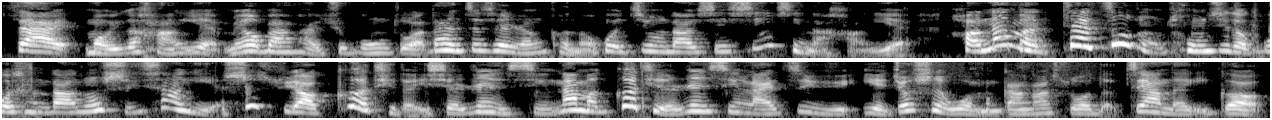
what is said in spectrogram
在某一个行业没有办法去工作，但这些人可能会进入到一些新型的行业。好，那么在这种冲击的过程当中，实际上也是需要个体的一些韧性。那么个体的韧性来自于，也就是我们刚刚说的这样的一个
